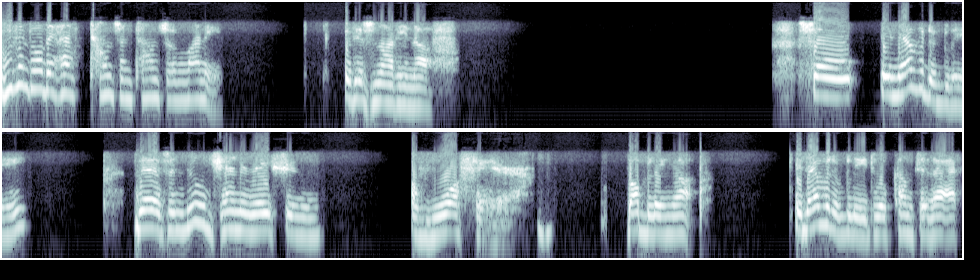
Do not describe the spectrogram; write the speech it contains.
Even though they have tons and tons of money, it is not enough. So, inevitably, there's a new generation of warfare bubbling up. Inevitably, it will come to that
